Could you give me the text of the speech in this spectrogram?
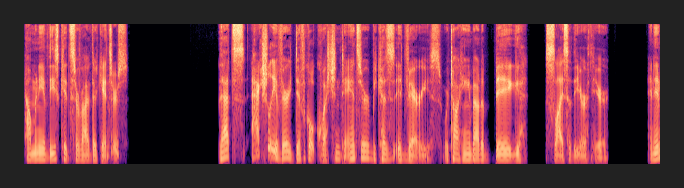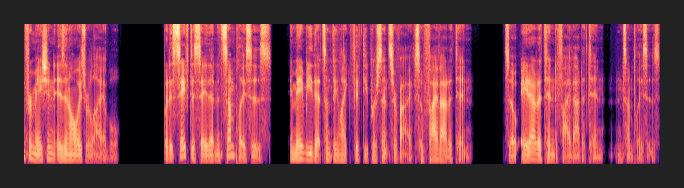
How many of these kids survive their cancers? That's actually a very difficult question to answer because it varies. We're talking about a big slice of the earth here, and information isn't always reliable. But it's safe to say that in some places, it may be that something like 50% survive, so 5 out of 10. So 8 out of 10 to 5 out of 10 in some places.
